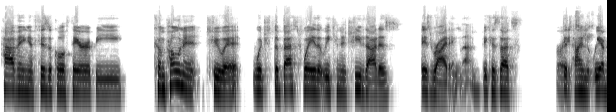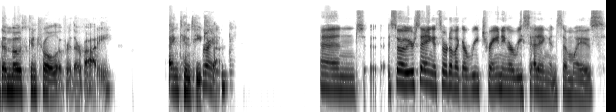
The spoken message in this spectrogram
having a physical therapy component to it which the best way that we can achieve that is is riding them because that's right. the time that we have the most control over their body and can teach right. them and so you're saying it's sort of like a retraining or resetting in some ways.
